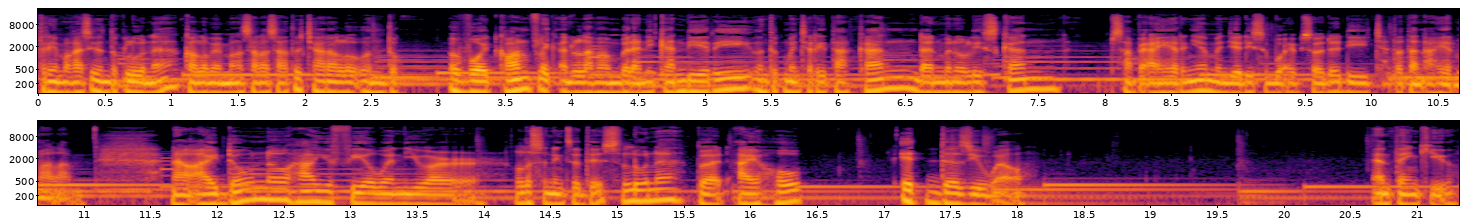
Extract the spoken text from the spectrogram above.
terima kasih untuk Luna. Kalau memang salah satu cara lo untuk avoid conflict adalah memberanikan diri untuk menceritakan dan menuliskan sampai akhirnya menjadi sebuah episode di catatan akhir malam. Now, I don't know how you feel when you are listening to this, Luna, but I hope it does you well. And thank you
